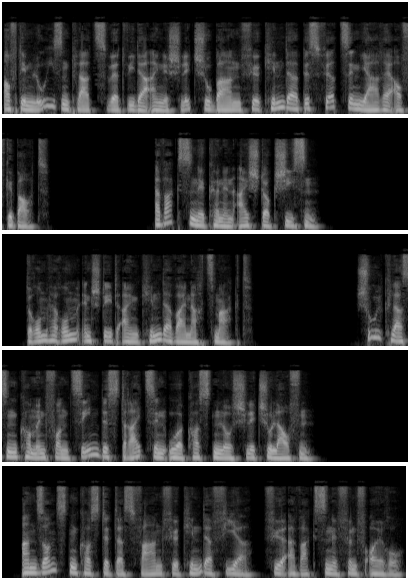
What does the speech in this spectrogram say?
Auf dem Luisenplatz wird wieder eine Schlittschuhbahn für Kinder bis 14 Jahre aufgebaut. Erwachsene können Eisstock schießen. Drumherum entsteht ein Kinderweihnachtsmarkt. Schulklassen kommen von 10 bis 13 Uhr kostenlos Schlittschuhlaufen. Ansonsten kostet das Fahren für Kinder 4, für Erwachsene 5 Euro.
